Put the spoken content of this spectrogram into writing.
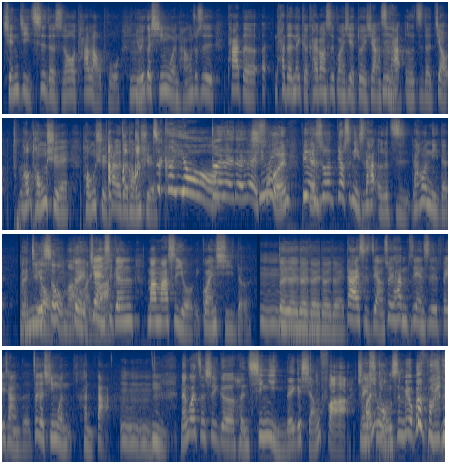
前几次的时候，他老婆有一个新闻，好像就是他的呃他的那个开放式关系的对象是他儿子的教同同学同学，他儿子的同学。这个有。对对对对，新闻。变成说，要是你是他儿子，然后你的。很接受吗？对，竟然是跟妈妈是有关系的。嗯嗯，对对对对对对，大概是这样。所以他们之前是非常的，这个新闻很大。嗯嗯嗯嗯，难怪这是一个很新颖的一个想法，传统是没有办法的。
